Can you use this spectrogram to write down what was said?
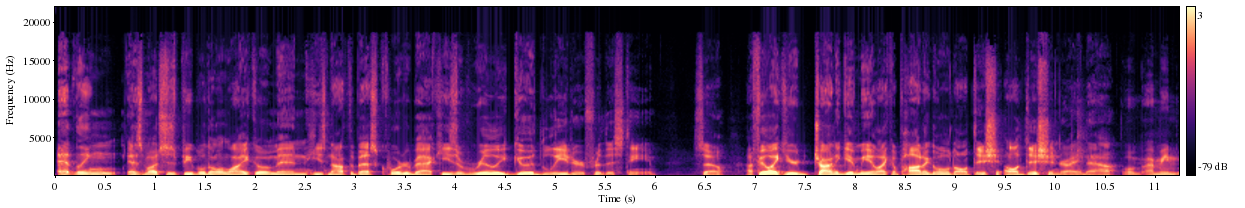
Etling, as much as people don't like him, and he's not the best quarterback, he's a really good leader for this team. So I feel like you're trying to give me like a pot of gold audition audition right now. Well, I mean,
